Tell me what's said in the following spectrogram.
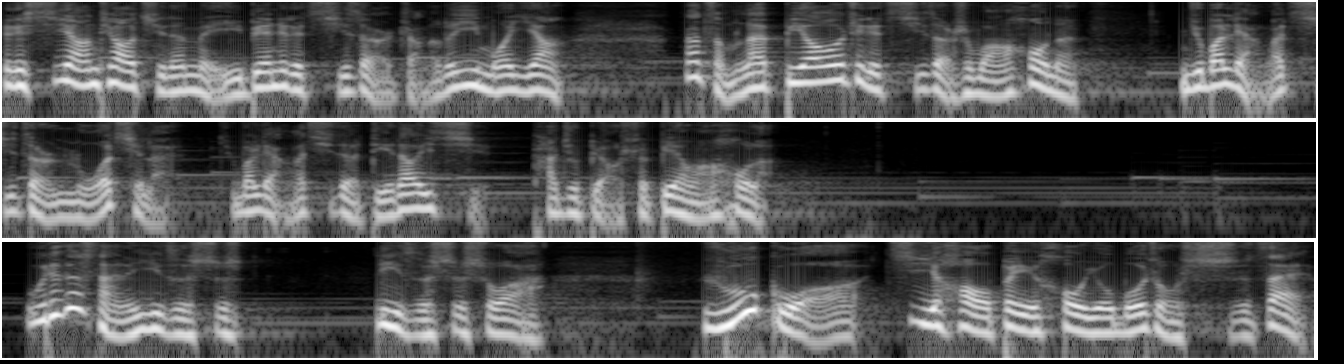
这个西洋跳棋的每一边这个棋子儿长得都一模一样。那怎么来标这个棋子是王后呢？你就把两个棋子摞起来，就把两个棋子叠到一起，它就表示变王后了。维特根斯坦的意思是，例子是说啊，如果记号背后有某种实在，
